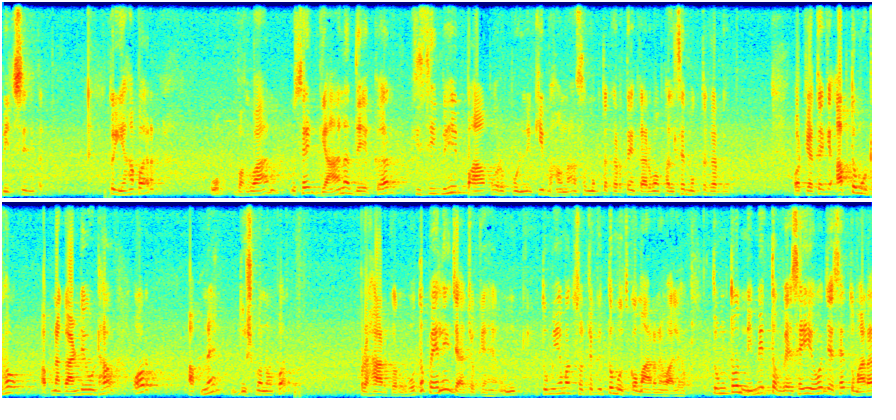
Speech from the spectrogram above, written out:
बीच से निकलता तो यहाँ पर वो भगवान उसे ज्ञान देकर किसी भी पाप और पुण्य की भावना से मुक्त करते हैं कर्म फल से मुक्त कर देते हैं। और कहते हैं कि अब तुम उठाओ, अपना गांडी उठाओ और अपने दुश्मनों पर प्रहार करो। वो तो पहले ही जा चुके हैं। उनकी तुम ये मत सोचो कि तुम उसको मारने वाले हो। तुम तो निमित्त तो वैसे ही हो जैसे तुम्हारा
